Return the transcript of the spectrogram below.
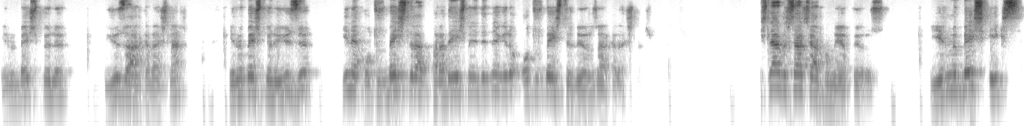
25 bölü 100 arkadaşlar 25 bölü 100'ü yine 35 lira para değişmedi dediğine göre 35'tir diyoruz arkadaşlar. İşler dışlar çarpımı yapıyoruz. 25x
